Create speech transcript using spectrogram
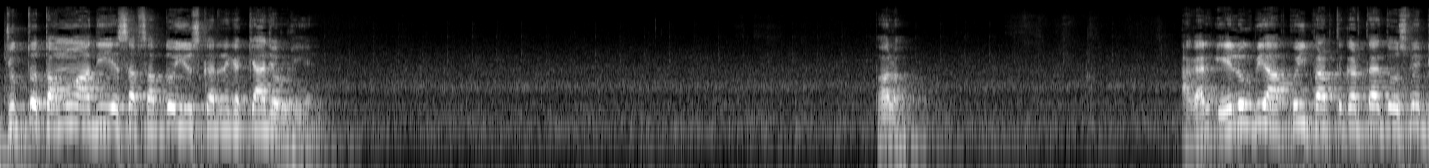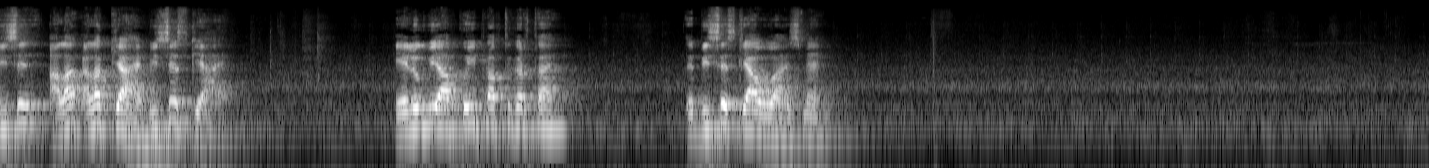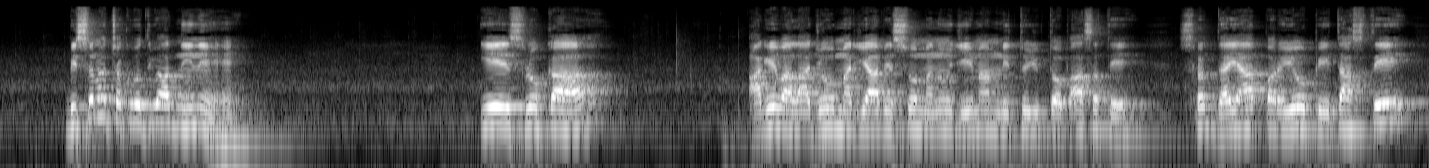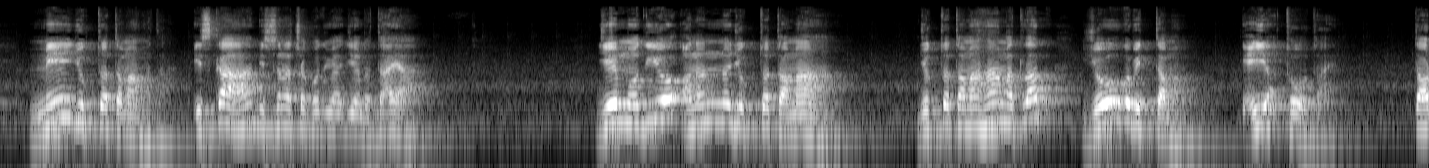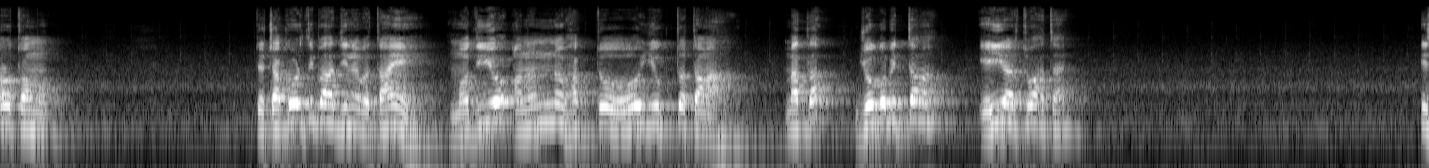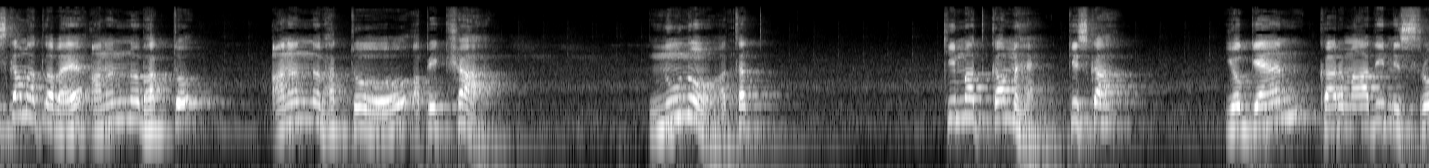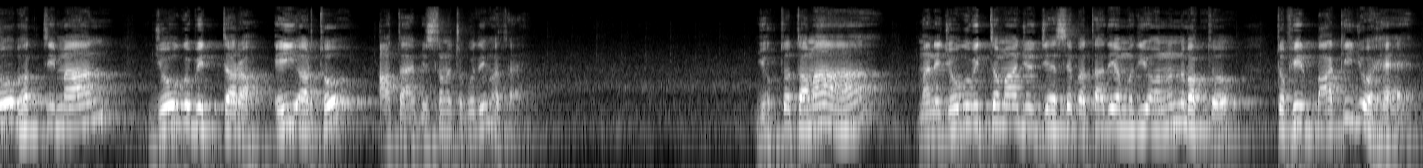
जुक्त तमो आदि ये सब शब्दों यूज़ करने का क्या ज़रूरी है? फॉलो। अगर ये लोग भी आपको ही प्राप्त करता है तो उसमें विशेष अलग अलग क्या है? विशेष क्या है? ये लोग भी आपको ही प्राप्त करता है। तो विशेष क्या हुआ है इसमें? विश्वनाथ चक्रवर्तीवाद ने ये श्लोक का आगे वाला जो मर्या विश्व मनोजीमाम नित्य युक्त उपासते श्रद्धया परयो पेतास्ते, में युक्त तमामता इसका विश्वनाथ चकोदी जी ने बताया, ये मोदियो अनन्न युक्त तमा युक्त तमहा मतलब योग वित्तम यही अर्थ होता है। तरोतम। तो चक्रवर्तीपाद जी ने बताए, मोदियो अनन्न भक्तो युक्त तमा मतलब जोगवित्तम यही अर्थ आता है। इसका मतलब है अनन्न भक्तो अनन्न भक्तो अपेक्षा, नूनो अर्थात कीमत कम है। किसका? यो ज्ञान कर्मादि मिश्रो भक्तिमान जोग वित्तर यही अर्थो आता है विश्वनाथ चकोदी में आता है। युक्ततमा, माने योग वित्तमा जो जैसे बता दिया मुझे अनन्न भक्त तो फिर बाकी जो है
